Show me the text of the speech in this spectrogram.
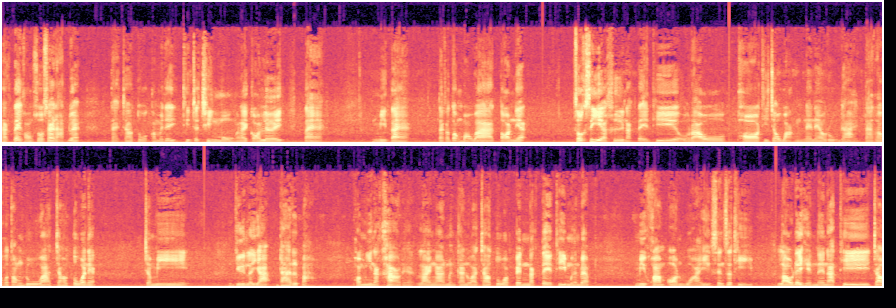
นักเตะของโซไซดัตด้วย แต่เจ้าตัวก็ไม่ได้ที่จะชิงโมงอะไรก่อนเลย แต่มีแต่แต่ก็ต้องบอกว่าตอนเนี้ยโซกซี่ะคือนักเตะที่เราพอที่จะหวังในแนวรุกได้ แต่เราก็ต้องดูว่าเจ้าตัวเนี่ยจะมียืนระยะได้หรือเปล่า เพราะมีนักข่าวเนี่ยรายงานเหมือนกันว่าเจ้าตัวเป็นนักเตะที่เหมือนแบบ มีความอ่อนไหวเซนซิทีฟเราได้เห็นในนัดที่เจ้า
